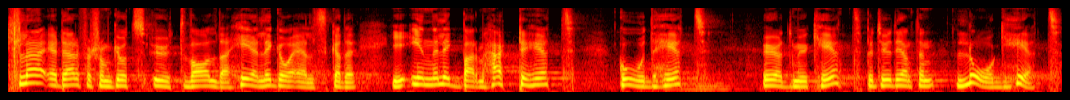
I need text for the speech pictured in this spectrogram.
klä er därför som Guds utvalda, heliga och älskade i innerlig barmhärtighet, godhet, ödmjukhet betyder egentligen låghet.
